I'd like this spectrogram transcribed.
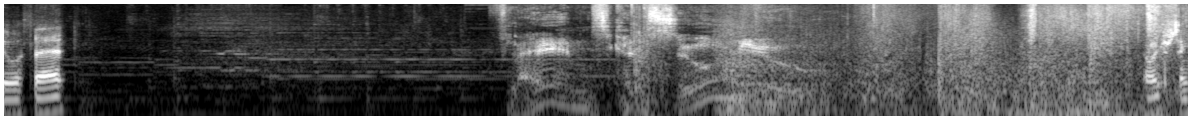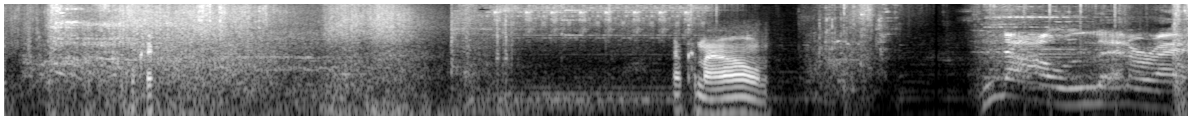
Deal with that. Flames consume you. Oh, interesting. Okay. Oh, come on. Now littering!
